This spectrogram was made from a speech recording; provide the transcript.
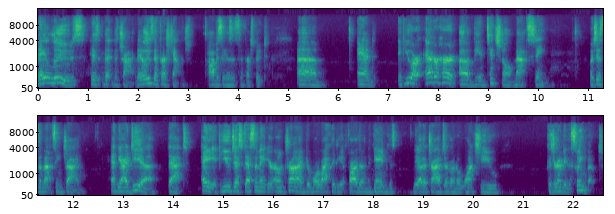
they lose his the, the tribe. They lose their first challenge, obviously because it's the first boot. Um, and if you are ever heard of the intentional Matsing, which is the Matsing tribe, and the idea that hey, if you just decimate your own tribe, you're more likely to get farther in the game because the other tribes are going to want you because you're going to be the swing vote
